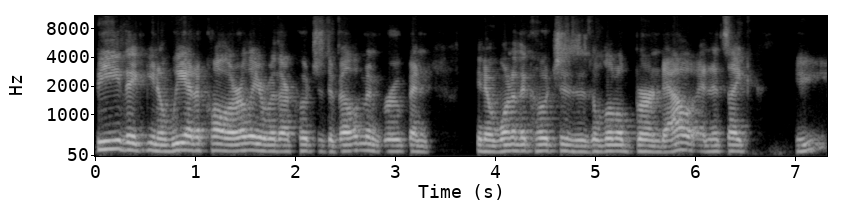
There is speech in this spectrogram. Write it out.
B they you know we had a call earlier with our coaches development group, and you know one of the coaches is a little burned out, and it's like you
